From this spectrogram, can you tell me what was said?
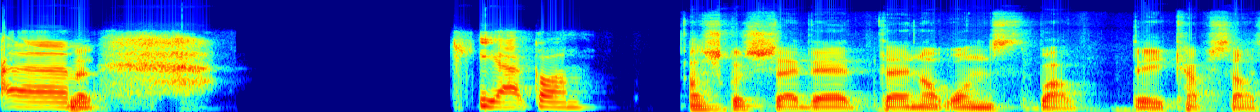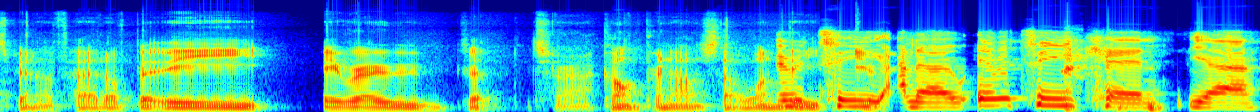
Um, but, yeah, go on. I was just going to say they're they're not ones. Well, the capecitabine I've heard of, but the Iro. Sorry, I can't pronounce that one. Irinotecan, I know. Irinotecan. yeah,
